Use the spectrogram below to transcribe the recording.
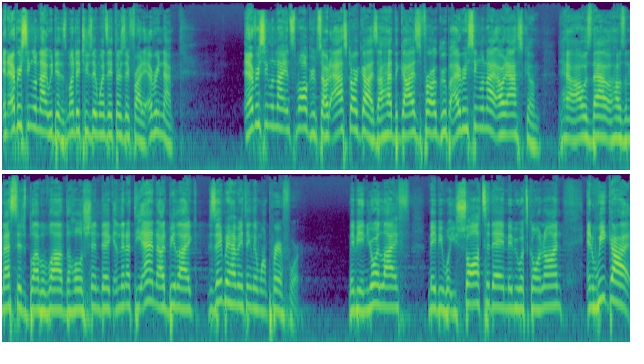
And every single night we did this Monday, Tuesday, Wednesday, Thursday, Friday, every night. Every single night in small groups, I would ask our guys. I had the guys for our group. Every single night, I would ask them, how was that? How was the message? Blah, blah, blah, the whole shindig. And then at the end, I'd be like, does anybody have anything they want prayer for? maybe in your life, maybe what you saw today, maybe what's going on. And we got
